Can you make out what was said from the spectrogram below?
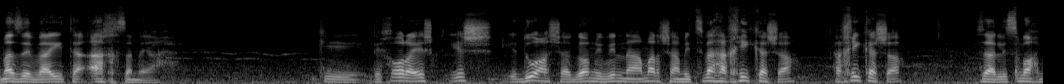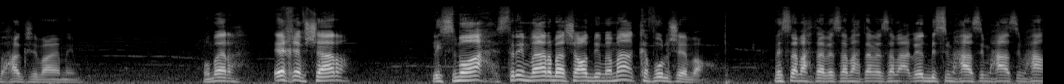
מה זה והיית אח שמח. כי לכאורה יש, יש ידוע שהגאון מווילנה אמר שהמצווה הכי קשה, הכי קשה, זה לשמוח בחג שבעה ימים. הוא אומר, איך אפשר לשמוח 24 שעות ביממה כפול שבע? ושמחת ושמחת ושמחת, להיות בשמחה, שמחה, שמחה.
